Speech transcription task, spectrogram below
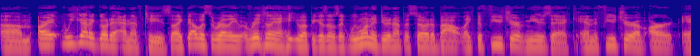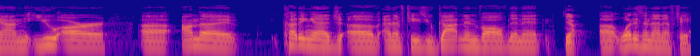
Um, all right, we got to go to NFTs. Like that was really originally I hit you up because I was like, we want to do an episode about like the future of music and the future of art, and you are uh, on the cutting edge of NFTs. You've gotten involved in it. Yeah, Uh, what is an NFT?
